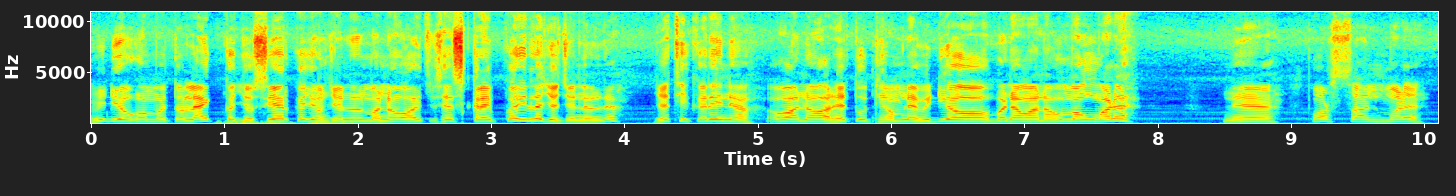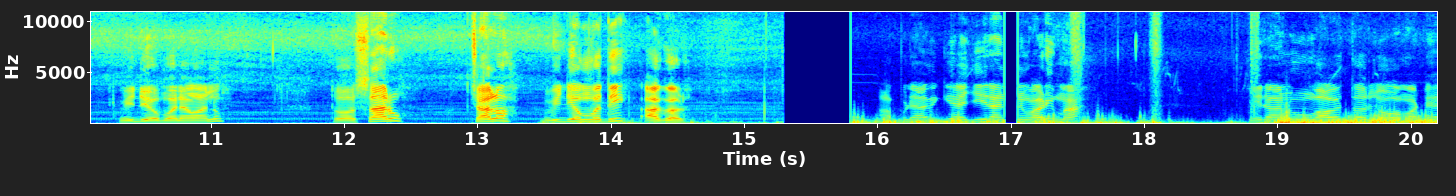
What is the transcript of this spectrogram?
વીડિયો ગમે તો લાઈક કરજો શેર કરજો. ચેનલમાં નવા હોય તો સબસ્ક્રાઈબ કરી લેજો ચેનલને. જેથી કરીને અવારનવાર હેતુથી અમને વીડિયો બનાવવાના ઉમંગ મળે ને પ્રોત્સાહન મળે વીડિયો બનાવવાનું. તો સારું, ચાલો, વીડિયો વધી આગળ. આપણે આવી ગયા જીરાની વાડીમાં. જીરાનું વાવેતર જોવા માટે.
